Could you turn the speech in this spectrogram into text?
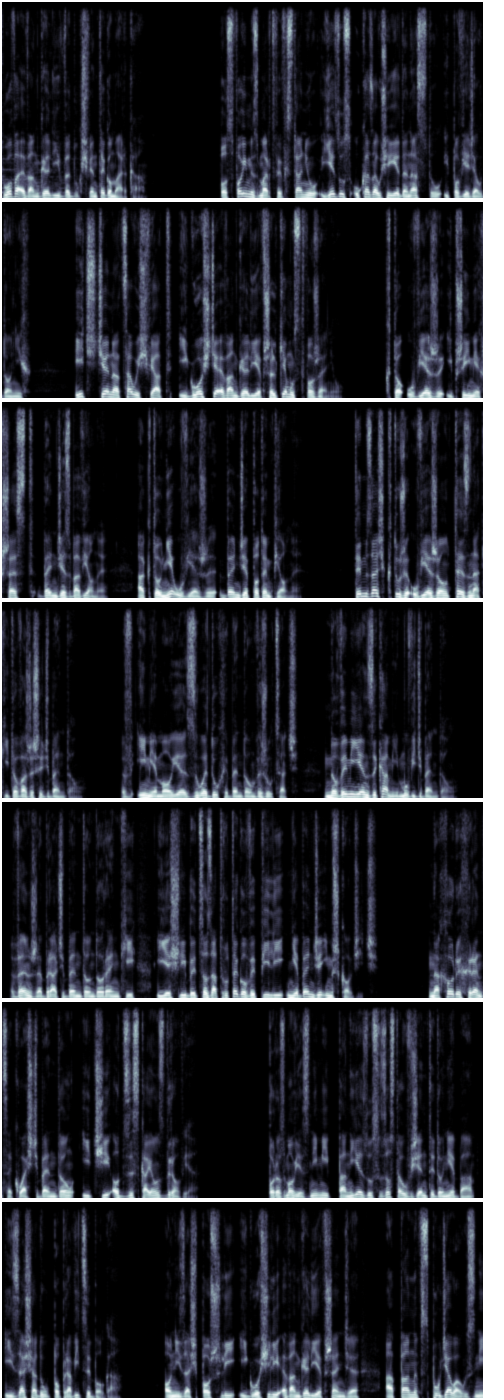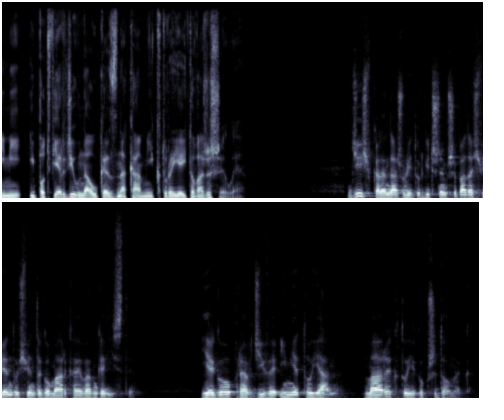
Słowa Ewangelii według świętego Marka. Po swoim zmartwychwstaniu Jezus ukazał się jedenastu i powiedział do nich Idźcie na cały świat i głoście Ewangelię wszelkiemu stworzeniu. Kto uwierzy i przyjmie chrzest, będzie zbawiony, a kto nie uwierzy, będzie potępiony. Tym zaś, którzy uwierzą, te znaki towarzyszyć będą. W imię moje złe duchy będą wyrzucać, nowymi językami mówić będą. Węże brać będą do ręki i jeśli by co zatrutego wypili, nie będzie im szkodzić. Na chorych ręce kłaść będą i ci odzyskają zdrowie. Po rozmowie z nimi Pan Jezus został wzięty do nieba i zasiadł po prawicy Boga. Oni zaś poszli i głosili Ewangelię wszędzie, a Pan współdziałał z nimi i potwierdził naukę znakami, które jej towarzyszyły. Dziś w kalendarzu liturgicznym przypada święto świętego Marka Ewangelisty. Jego prawdziwe imię to Jan, Marek to jego przydomek.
